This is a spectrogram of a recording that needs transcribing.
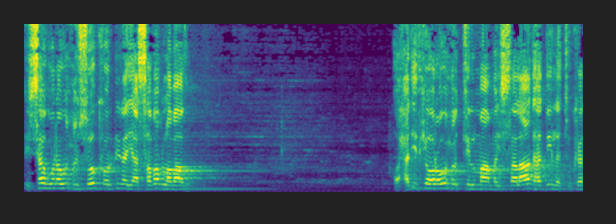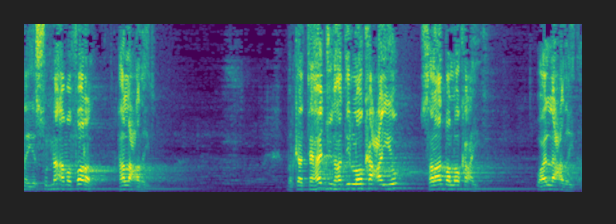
isaguna wuxuu soo kordhinayaa sabab labaadu. Oo xadiidkii hore wuxuu tilmaamay salaad haddii la tukanayo sunno ama faral ha la cadaydo. Marka tahajud haddii loo kacayo salaad baa loo kacaya waa in la cadayda.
